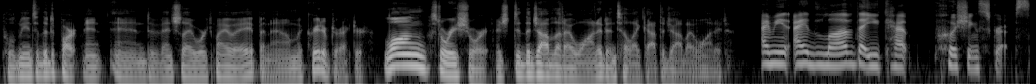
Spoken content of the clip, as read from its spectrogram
pulled me into the department and eventually I worked my way up and now I'm a creative director. Long story short, I just did the job that I wanted until I got the job I wanted. I mean, I love that you kept pushing scripts.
